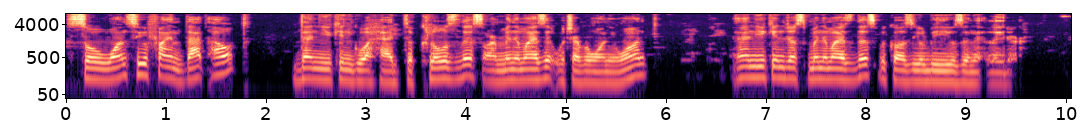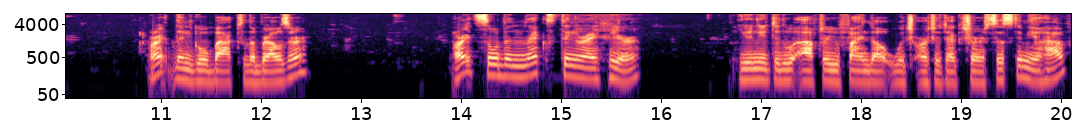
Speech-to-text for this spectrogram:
so once you find that out, then you can go ahead to close this or minimize it, whichever one you want. And you can just minimize this because you'll be using it later. All right, then go back to the browser. All right, so the next thing right here you need to do after you find out which architecture system you have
